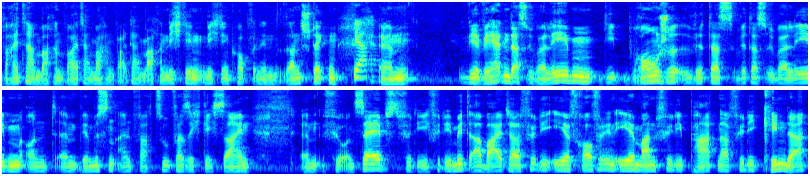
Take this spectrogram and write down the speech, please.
weitermachen, weitermachen, weitermachen, nicht den, nicht den Kopf in den Sand stecken. Ja. Ähm, wir werden das überleben, die Branche wird das, wird das überleben und ähm, wir müssen einfach zuversichtlich sein, für uns selbst, für die, für die Mitarbeiter, für die Ehefrau, für den Ehemann, für die Partner, für die Kinder.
